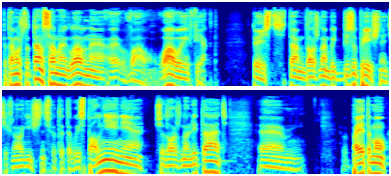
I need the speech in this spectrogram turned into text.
потому что там самое главное э, вау, вау-эффект. То есть там должна быть безупречная технологичность вот этого исполнения, все должно летать. Эм, Поэтому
